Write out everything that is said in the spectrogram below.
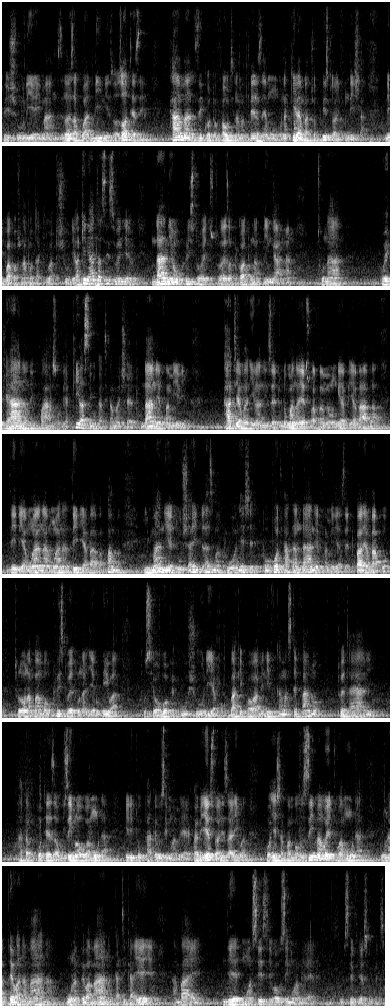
tuishuhudie imani. Zinaweza kuwa dini zozote zile, kama ziko tofauti na mapenzi ya Mungu na kile ambacho Kristo alifundisha, ndipo hapo tunapotakiwa tushuhudie. Lakini hata sisi wenyewe ndani ya Ukristo wetu tunaweza tukawa tunapingana, tunawekeana vikwazo vya kila siku katika maisha yetu, ndani ya familia, kati ya majirani zetu. Ndio maana Yesu hapa ameongea pia baba dhidi ya mwana, mwana dhidi ya baba, kwamba imani yetu, ushahidi lazima tuonyeshe popote, hata ndani ya familia zetu. Pale ambapo tunaona kwamba Ukristo wetu unajeruhiwa, tusiogope kuushuhudia kwa kubaki kwa waaminifu kama Stefano, tuwe tayari hata kupoteza uzima huu wa muda ili tupate uzima wa milele. Kwa hivyo Yesu alizaliwa kuonyesha kwamba uzima wetu wa muda unapewa na maana, unapewa maana katika yeye ambaye ndiye mwasisi wa uzima wa milele. Tumsifu Yesu Kristo.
